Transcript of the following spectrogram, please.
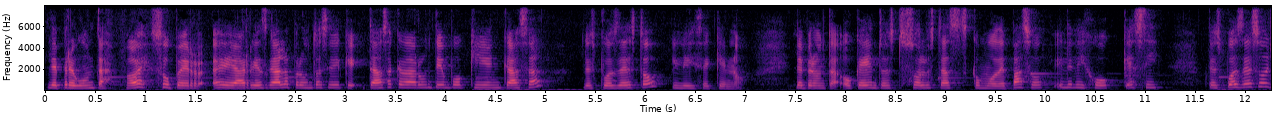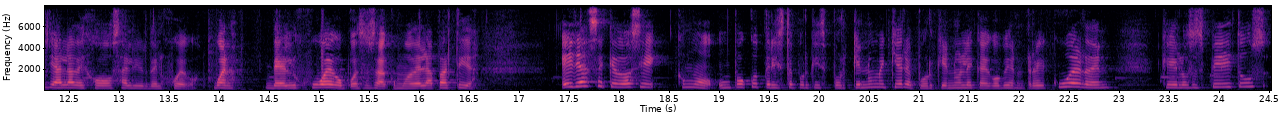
le pregunta, ay, súper eh, arriesgada la pregunta así de que, ¿te vas a quedar un tiempo aquí en casa después de esto? Y le dice que no. Le pregunta, ok, entonces solo estás como de paso. Y le dijo que sí. Después de eso ya la dejó salir del juego. Bueno, del juego, pues, o sea, como de la partida. Ella se quedó así como un poco triste porque ¿por qué no me quiere? ¿Por qué no le caigo bien? Recuerden que los espíritus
